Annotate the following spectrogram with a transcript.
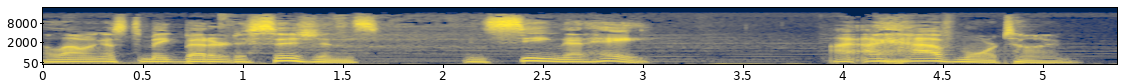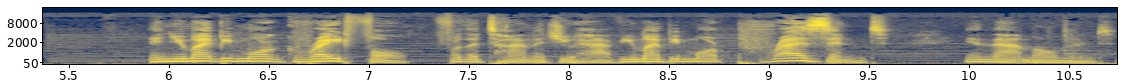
allowing us to make better decisions, and seeing that, hey, I, I, have more time. And you might be more grateful for the time that you have. You might be more present in that moment.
